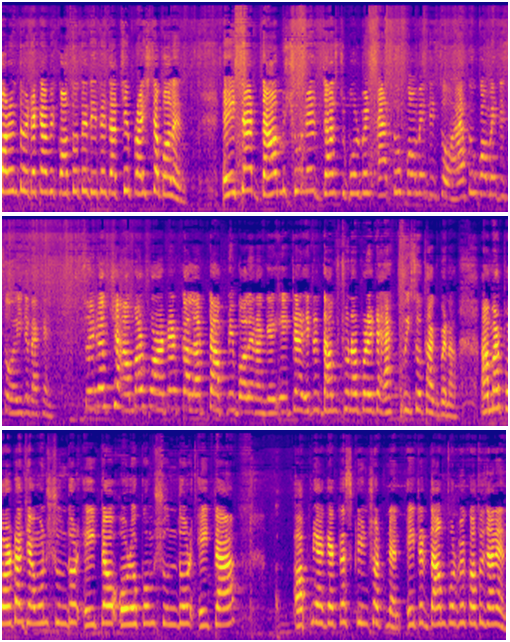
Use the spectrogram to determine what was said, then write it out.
করেন তো, এটাকে আমি কততে দিতে যাচ্ছি? প্রাইসটা বলেন। এইটার দাম শুনে জাস্ট বলবেন, এত কমে দিছো, এত কমে দিছো, এই যে দেখেন। তো এটা হচ্ছে আমার পরোটার কালারটা আপনি বলেন আগে, এইটার, এটার দাম শোনার পর এটা এক পিসও থাকবে না। আমার পরোটা যেমন সুন্দর, এইটাও ওরকম সুন্দর, এইটা, আপনি আগে একটা স্ক্রিনশট নেন, এইটার দাম পড়বে কত জানেন?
